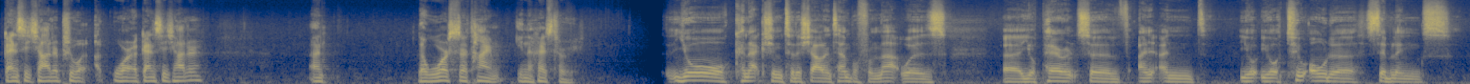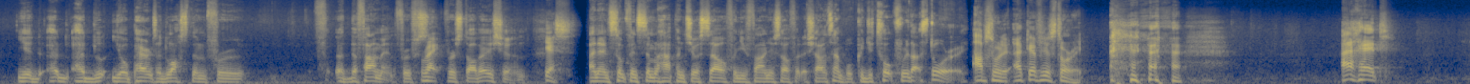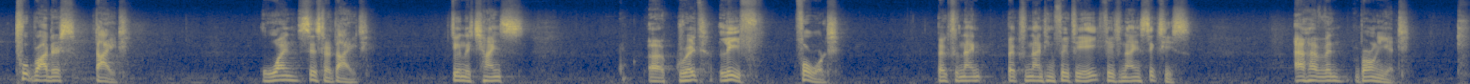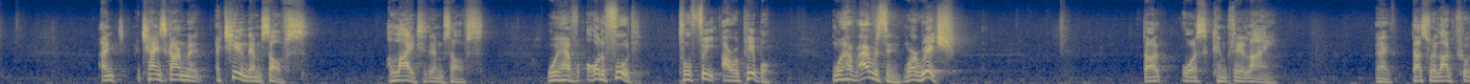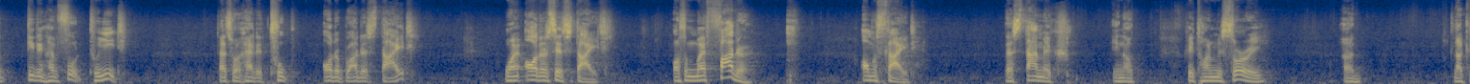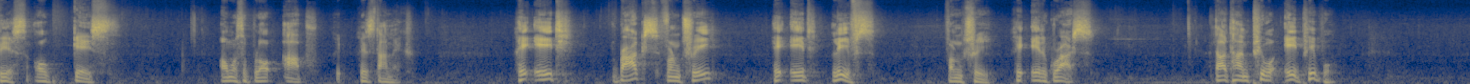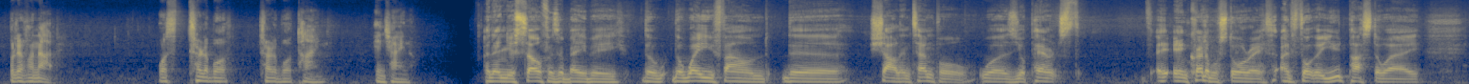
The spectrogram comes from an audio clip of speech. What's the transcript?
against each other, people were against each other. And the worst time in the history. Your connection to the Shaolin Temple from that was uh, your parents have and, and your, your two older siblings. Had, had your parents had lost them through the famine, through Right. through starvation. Yes. And then something similar happened to yourself, and you found yourself at the Shaolin Temple. Could you talk through that story? Absolutely. I'll give you a story. I had two brothers died. One sister died during the Chinese uh, Great Leap Forward back to, nine, back to 1958, 59, 60s. I haven't born yet. And Chinese government are killing themselves, lied to themselves. We have all the food to feed our people. We have everything. We're rich. That was complete lying. Right. That's why a lot of people didn't have food to eat. That's why I had two older brothers died. One older sister died. Also, my father almost died. The stomach, you know, he told me story uh, like this, all gas, almost blow up his stomach. He ate barks from tree. He ate leaves from tree. He ate grass. That time people ate people. Believe it or not, was terrible, terrible time in China. And then yourself as a baby, the the way you found the Shaolin Temple was your parents. Incredible story. I thought that you'd passed away,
